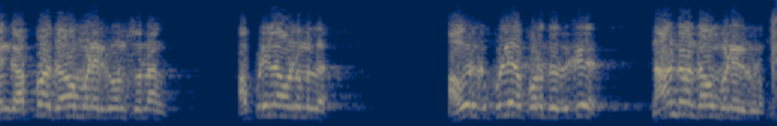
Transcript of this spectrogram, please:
எங்க அப்பா தவம் பண்ணிருக்கணும்னு சொன்னாங்க. அப்படிலாம் ஒண்ணுமில்ல. அவருக்கு பிள்ளையா பிறந்ததுக்கு நான் தான் தவம் பண்ணிருக்கணும்.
